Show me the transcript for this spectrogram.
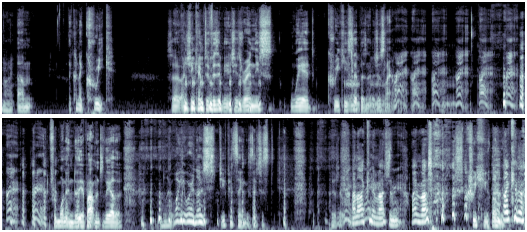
Right. um, they kind of creak. So, and she came to visit me, and she's wearing these weird creaky slippers, and it was just like from one end of the apartment to the other. I'm like, why are you wearing those stupid things? They're just, they're like, And I can imagine, I imagine, creaking along. I can,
